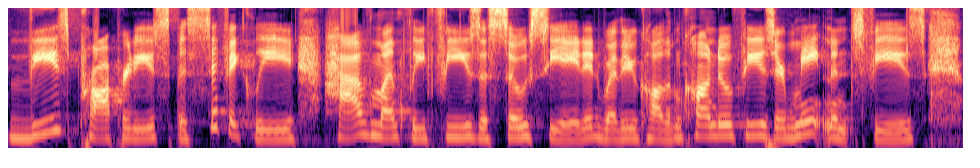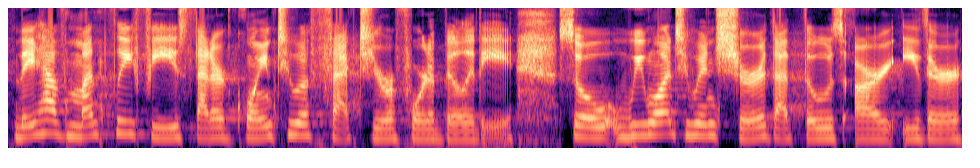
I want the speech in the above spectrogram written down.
These properties specifically have monthly fees associated, whether you call them condo fees or maintenance fees. They have monthly fees that are going to affect your affordability. So we want to ensure that those are either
